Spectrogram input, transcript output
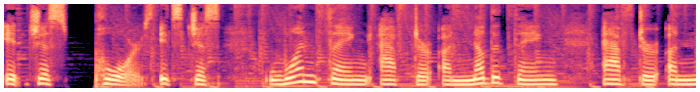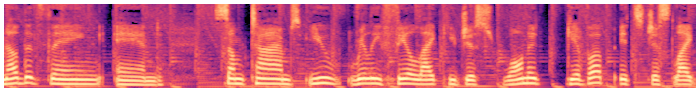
it just pours. It's just one thing after another thing after another thing. And sometimes you really feel like you just want to give up. It's just like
